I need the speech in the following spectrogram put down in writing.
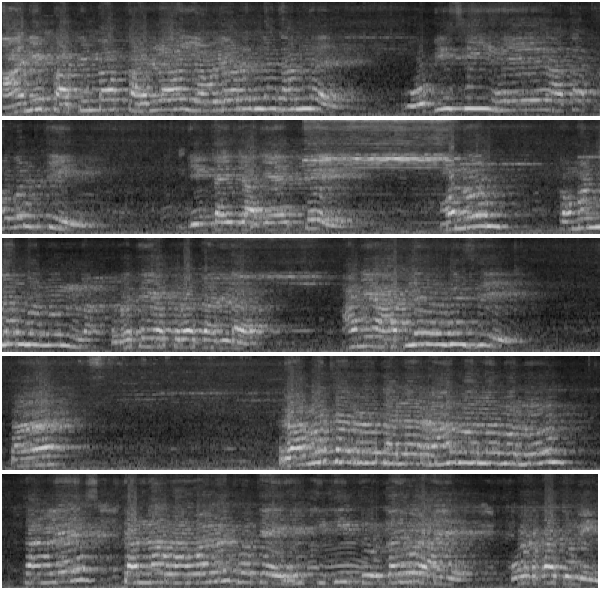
आणि पाठिंबा काढला एवढ्यावर न थांबलंय ओबीसी हे आता खबरती जे काही जागे आहेत ते. म्हणून कमांडर म्हणून रथयात्रा काढला. आणि आपले ओबीसी का रामाचा रथ आला राम आला म्हणून चांगले त्यांना ओवाळत होते. हे किती दुर्दैव आहे. ओळखा तुम्ही.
